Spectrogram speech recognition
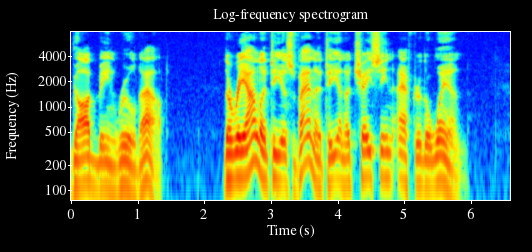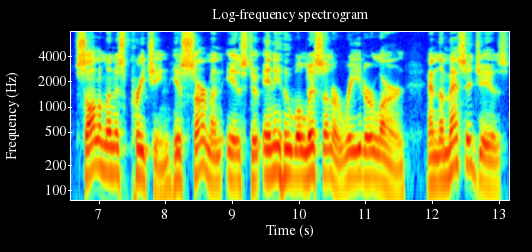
God being ruled out, the reality is vanity and a chasing after the wind. Solomon is preaching. His sermon is to any who will listen or read or learn. And the message is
